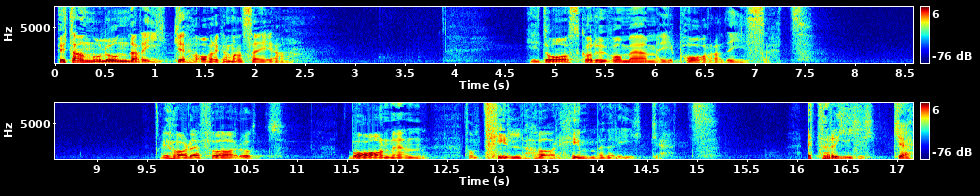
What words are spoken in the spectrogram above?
Ett annorlunda rike, ja det kan man säga. Idag ska du vara med mig i paradiset. Vi hörde förut, barnen de tillhör himmelriket. Ett rike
